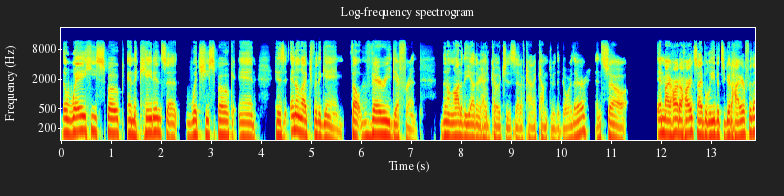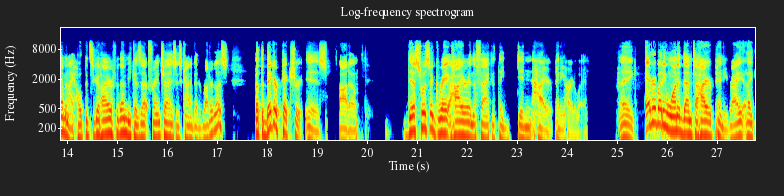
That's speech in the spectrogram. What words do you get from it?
the way he spoke and the cadence at which he spoke and his intellect for the game felt very different than a lot of the other head coaches that have kind of come through the door there and so in my heart of hearts, I believe it's a good hire for them, and I hope it's a good hire for them because that franchise has kind of been rudderless. But the bigger picture is Otto. This was a great hire in the fact that they didn't hire Penny Hardaway. Like everybody wanted them to hire Penny, right? Like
